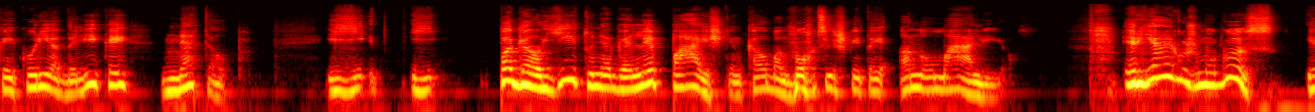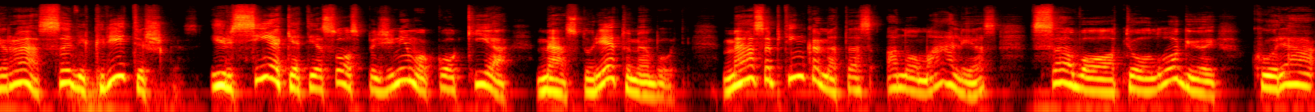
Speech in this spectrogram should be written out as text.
kai kurie dalykai netelpa. Jį, jį, pagal jį tu negali paaiškinti, kalbant moksliškai, tai anomalijos. Ir jeigu žmogus yra savikritiškas ir siekia tiesos pažinimo, kokie mes turėtume būti, mes aptinkame tas anomalijas savo teologijoje, kurią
